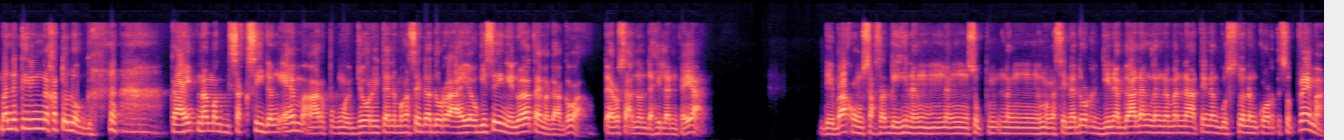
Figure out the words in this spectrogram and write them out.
manatiling nakatulog. Kahit na mag-succeed ang MR, pag majority ng mga senador ayaw gisingin, wala tayong magagawa. Pero sa anong dahilan kaya? 'Di ba kung sasabihin ng ng ng mga senador, ginagalang lang naman natin ang gusto ng Korte Suprema.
